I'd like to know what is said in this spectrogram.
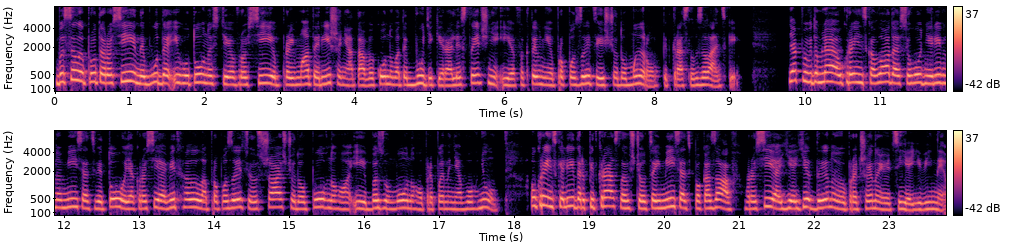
Без сили проти Росії не буде і готовності в Росії приймати рішення та виконувати будь-які реалістичні і ефективні пропозиції щодо миру, підкреслив Зеленський. Як повідомляє українська влада, сьогодні рівно місяць від того, як Росія відхилила пропозицію США щодо повного і безумовного припинення вогню. Український лідер підкреслив, що цей місяць показав, Росія є єдиною причиною цієї війни.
